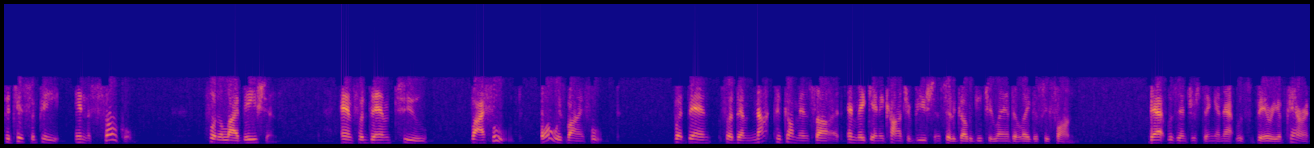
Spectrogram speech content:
participate in the circle for the libation and for them to buy food, always buying food. But then for them not to come inside and make any contributions to the Gullah Geechee Land and Legacy Fund. That was interesting and that was very apparent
